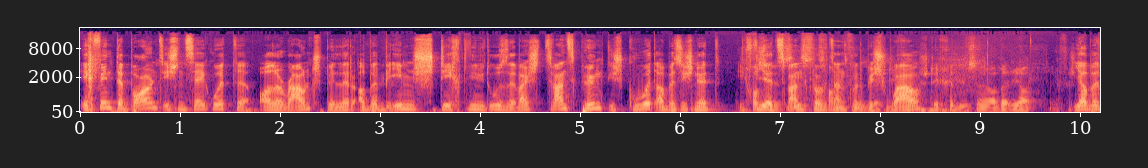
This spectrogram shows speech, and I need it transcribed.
Ich finde, der Barnes ist ein sehr guter All-Around-Spieler, aber bei ihm sticht wie nicht raus. Weißt du, 20 Punkte ist gut, aber es ist nicht Ich habe 24, 25, wo du bist. Wow. Raus, aber ja. ich verstehe Ja, aber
